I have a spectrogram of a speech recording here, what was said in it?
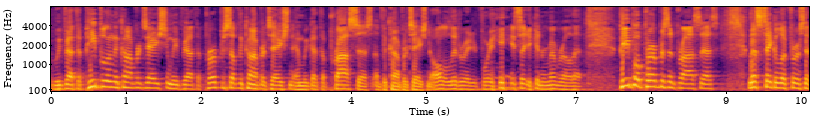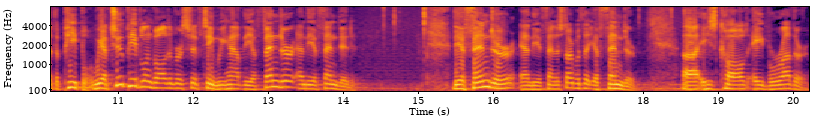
we've got the people in the confrontation, we've got the purpose of the confrontation, and we've got the process of the confrontation, all alliterated for you so you can remember all that. People, purpose, and process. Let's take a look first at the people. We have two people involved in verse 15. We have the offender and the offended. The offender and the offender. Start with the offender. Uh, he's called a brother.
